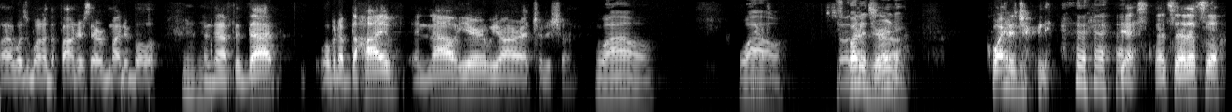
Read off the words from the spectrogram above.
I was one of the founders there of Mighty Bowl. Mhm. And then after that, opened up the Hive, and now here we are at Tradition. Wow, wow. So it's quite a journey. uh, quite a journey. yes, that's a, that's a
